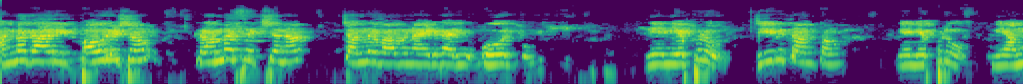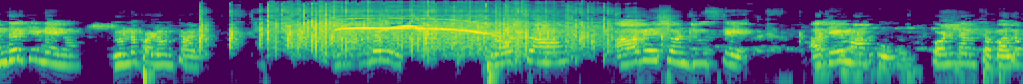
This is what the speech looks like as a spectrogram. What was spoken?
అన్నగారి పౌరుషం క్రమశిక్షణ చంద్రబాబు నాయుడు గారి ఓర్పు. నేను ఎప్పుడు జీవితాంతం నేను ఎప్పుడు మీ అందరికీ నేను రుణపడి ఉంటాను. మీ అందరూ ప్రోత్సాహం ఆవేశం చూస్తే అదే మాకు కొండంత బలం.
